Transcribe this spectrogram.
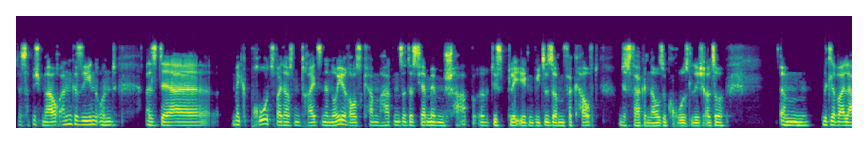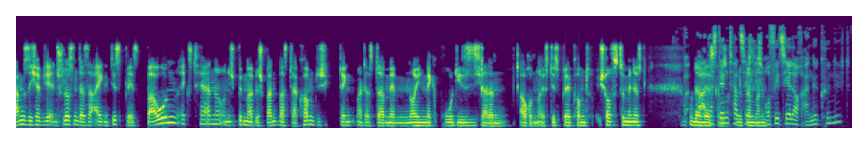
Das habe ich mir auch angesehen und als der Mac Pro 2013 der neue rauskam, hatten sie das ja mit dem Sharp-Display irgendwie zusammen verkauft und das war genauso gruselig. Also ähm, mittlerweile haben sie sich ja wieder entschlossen, dass sie eigene Displays bauen, externe, und ich bin mal gespannt, was da kommt. Ich denke mal, dass da mit dem neuen Mac Pro dieses Jahr dann auch ein neues Display kommt. Ich hoffe es zumindest. Und dann war das denn tatsächlich offiziell auch angekündigt?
